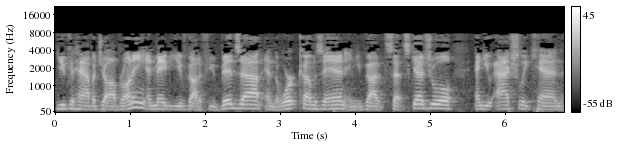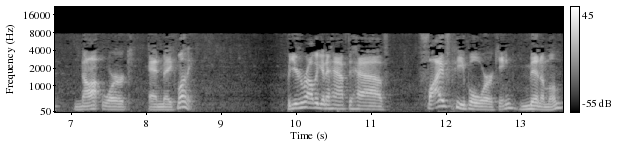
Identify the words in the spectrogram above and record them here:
you can have a job running and maybe you've got a few bids out and the work comes in and you've got a set schedule and you actually can not work and make money. But you're probably going to have to have five people working minimum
